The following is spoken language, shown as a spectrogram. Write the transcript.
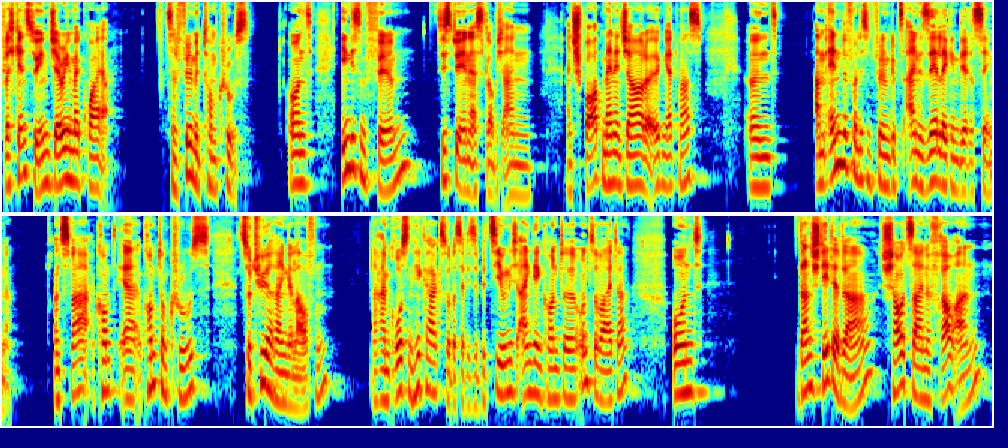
Vielleicht kennst du ihn, Jerry Maguire. Das ist ein Film mit Tom Cruise. Und in diesem Film siehst du ihn, er ist, glaube ich, ein, ein Sportmanager oder irgendetwas. Und am Ende von diesem Film gibt es eine sehr legendäre Szene. Und zwar kommt er, kommt Tom Cruise zur Tür reingelaufen, nach einem großen Hickhack, so dass er diese Beziehung nicht eingehen konnte und so weiter. Und dann steht er da, schaut seine Frau an,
